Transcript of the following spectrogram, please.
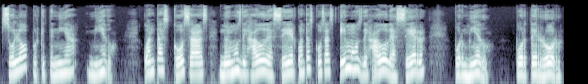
Solo porque tenía miedo cuántas cosas no hemos dejado de hacer, cuántas cosas hemos dejado de hacer por miedo, por terror,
